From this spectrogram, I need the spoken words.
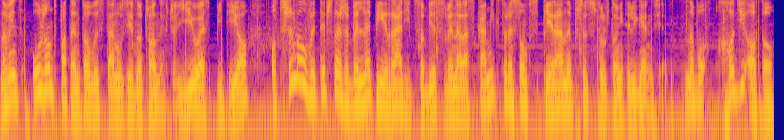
No więc Urząd Patentowy Stanów Zjednoczonych, czyli USPTO, otrzymał wytyczne, żeby lepiej radzić sobie z wynalazkami, które są wspierane przez sztuczną inteligencję. No bo chodzi o to,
